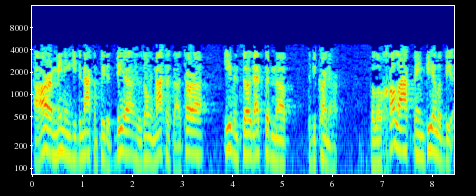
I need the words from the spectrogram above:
Ha'ara meaning he did not complete his bia, he was only machas Torah. Even so, that's good enough to be kind to her. The lo chalak ben bia bia.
